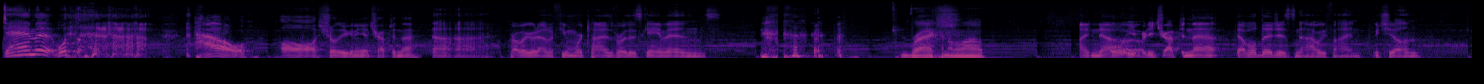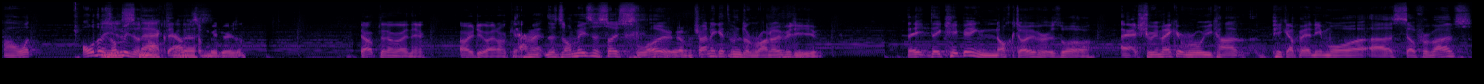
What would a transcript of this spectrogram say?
Damn it! What the? How? Oh, surely you're gonna get trapped in there. Uh, probably go down a few more times before this game ends. racking them up. I know. Oh, you're pretty trapped in that. Double digits. Nah, we fine. We chilling. Oh, what? All the I a zombies are knocked for down for some weird reason. Nope, don't go in there. Oh, I do. I don't care. Damn it, the zombies are so slow. I'm trying to get them to run over to you. They they keep getting knocked over as well. Okay, should we make a rule you can't pick up any more uh, self revives?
